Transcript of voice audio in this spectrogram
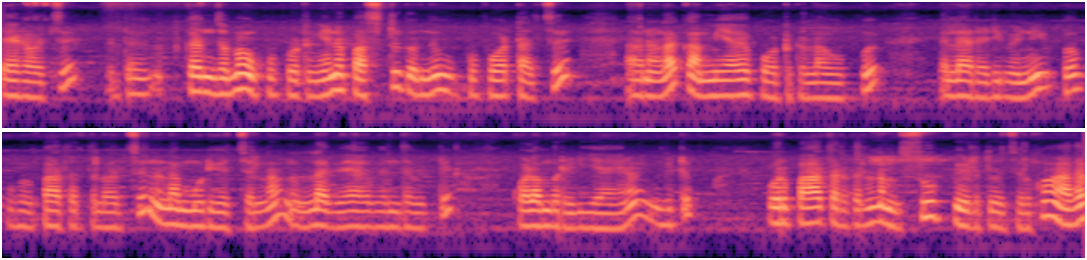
வேக வச்சு கொஞ்சமாக உப்பு போட்டுருங்க. ஏன்னா ஃபஸ்ட்டுக்கு வந்து உப்பு போட்டாச்சு. அதனால் கம்மியாகவே போட்டுக்கலாம் உப்பு. எல்லாம் ரெடி பண்ணி இப்போ பாத்திரத்தில் வச்சு நல்லா மூடி வச்சிடலாம். நல்லா வேக வெந்த விட்டு குழம்பு ரெடி ஆகிடும் இங்கிட்டு ஒரு பாத்திரத்தில் நம்ம சூப் எடுத்து வச்சுருக்கோம். அதை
